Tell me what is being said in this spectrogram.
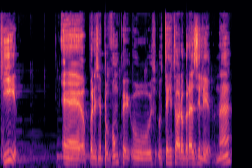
que, é, por exemplo, vamos o, o território brasileiro, né?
